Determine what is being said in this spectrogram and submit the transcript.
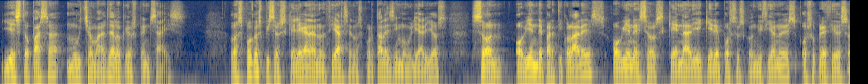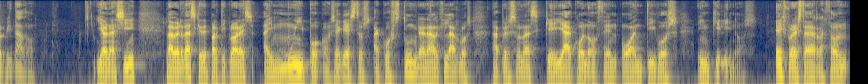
Y esto pasa mucho más de lo que os pensáis. Los pocos pisos que llegan a anunciarse en los portales inmobiliarios son o bien de particulares o bien esos que nadie quiere por sus condiciones o su precio desorbitado. Y aún así, la verdad es que de particulares hay muy pocos, ya que estos acostumbran a alquilarlos a personas que ya conocen o antiguos inquilinos. Es por esta razón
